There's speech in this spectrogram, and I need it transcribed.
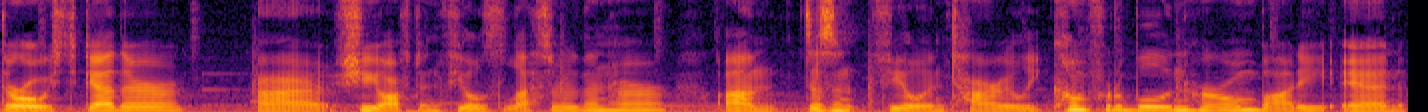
they're always together, uh, she often feels lesser than her, um, doesn't feel entirely comfortable in her own body, and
